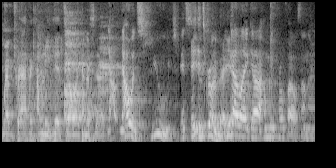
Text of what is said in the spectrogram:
web traffic, how many hits, and all that kind of stuff. Now, now it's huge. It's huge. it's grown a bit. You yeah. got like uh, how many profiles on there?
